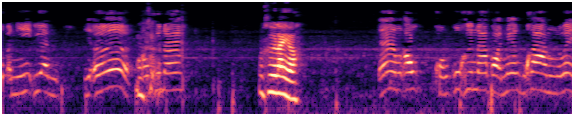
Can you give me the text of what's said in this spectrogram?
ปอันนี้เลื่อน เออ เอาขึ้นมามันคืออะไรเหรอ นะมึงเอาของกูคืนมาก่อนไม่งั้นกูฆ่ามึงนะเว้ย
